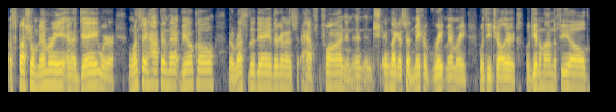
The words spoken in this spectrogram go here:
a special memory and a day where once they hop in that vehicle, the rest of the day they're going to have fun and, and, and, and like I said, make a great memory with each other. We'll get them on the field,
